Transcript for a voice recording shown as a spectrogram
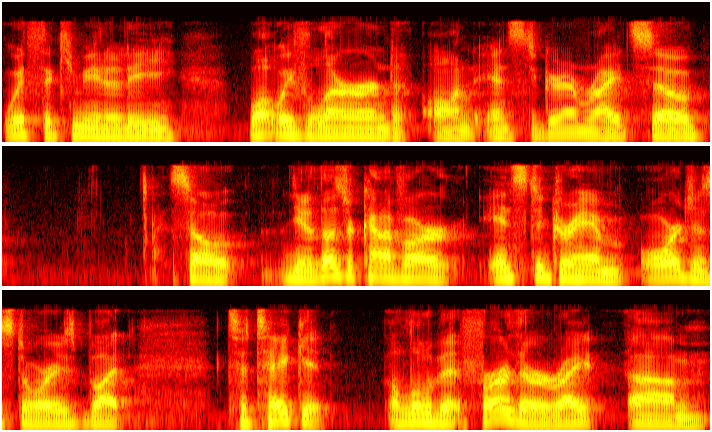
with the community what we've learned on Instagram, right? So, so, you know, those are kind of our Instagram origin stories, but to take it a little bit further, right? Um,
